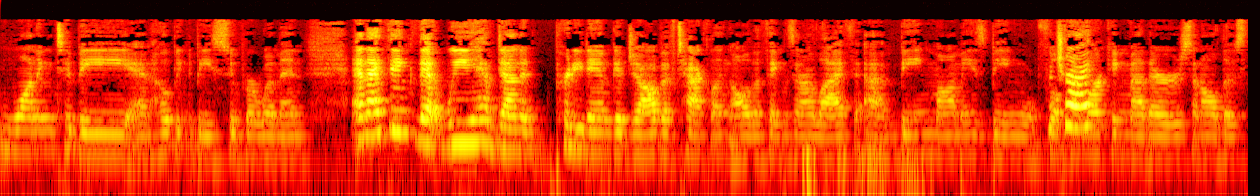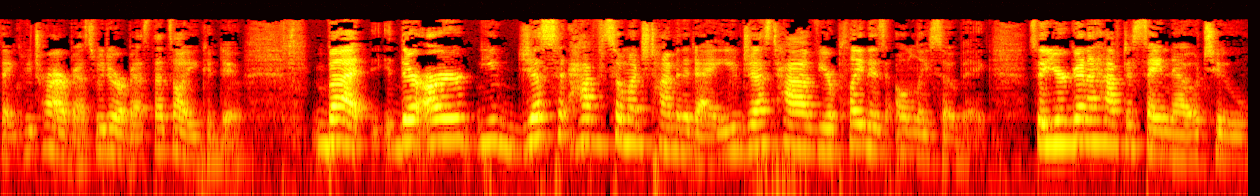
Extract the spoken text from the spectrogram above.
wanting to be and hoping to be super women. And I think that we have done a pretty damn good job of tackling all the things in our life, um, being mommies, being working mothers, and all those things. We try our best. We do our best. That's all you can do. But there are you just have so much time in the day. You just have your plate is only so big. So you're going to have to say no to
